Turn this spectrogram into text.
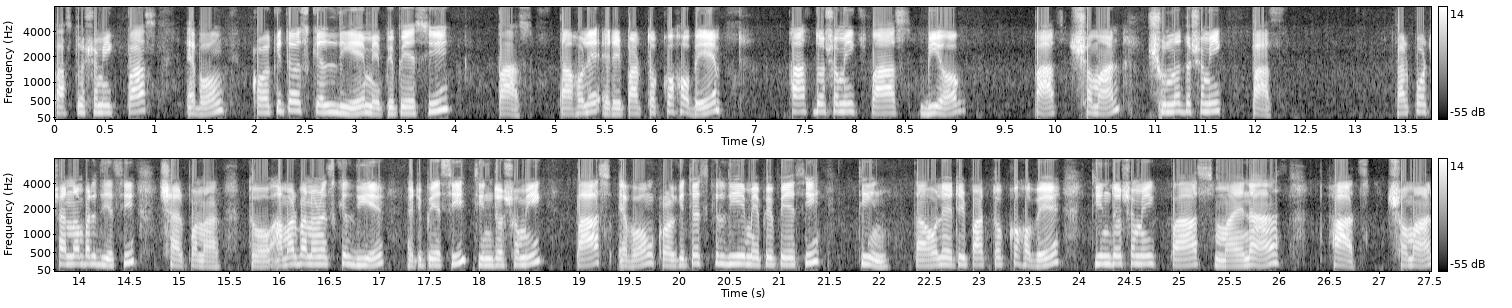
পাঁচ দশমিক পাঁচ এবং ক্রয়কৃত স্কেল দিয়ে মেপে পেয়েছি পাঁচ। তাহলে এটির পার্থক্য হবে পাঁচ দশমিক পাঁচ বিয়োগ পাঁচ সমান শূন্য দশমিক পাঁচ। তারপর চার নম্বরে দিয়েছি শার্পনার তো আমার বানানো স্কেল দিয়ে এটি পেয়েছি তিন দশমিক পাঁচ এবং ক্রয়কৃত স্কেল দিয়ে মেপে পেয়েছি তিন। তাহলে এটির পার্থক্য হবে তিন দশমিক পাঁচ মাইনাস পাঁচ সমান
